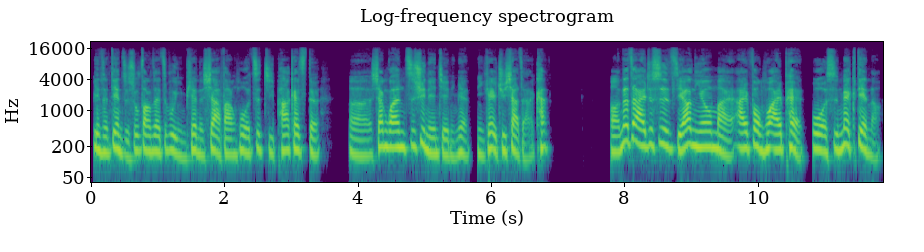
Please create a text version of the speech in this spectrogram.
变成电子书，放在这部影片的下方或自己 Podcast 的呃相关资讯连接里面，你可以去下载来看。哦，那再来就是，只要你有买 iPhone 或 iPad 或是 Mac 电脑，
